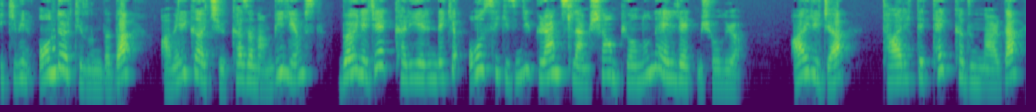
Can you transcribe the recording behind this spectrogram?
2014 yılında da Amerika açığı kazanan Williams böylece kariyerindeki 18. Grand Slam şampiyonluğunu elde etmiş oluyor. Ayrıca tarihte tek kadınlarda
